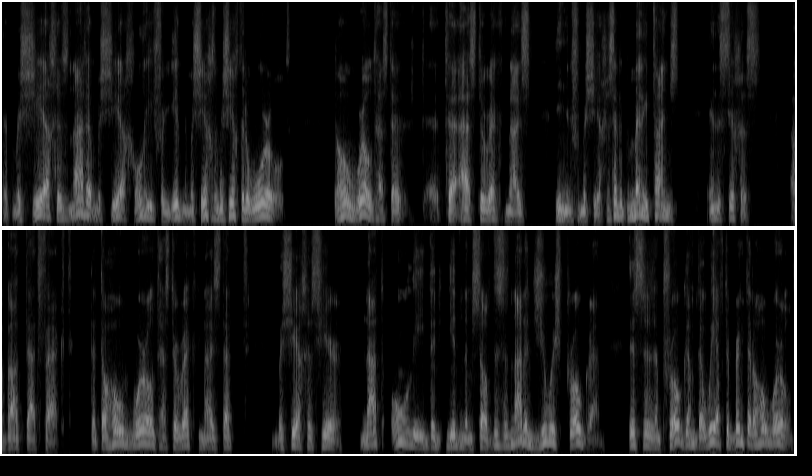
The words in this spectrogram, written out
that Mashiach is not a Mashiach only for Yidden. Mashiach is a Mashiach to the world. The whole world has to, to has to recognize the inyan for Mashiach. He said it many times in the Sikhs about that fact that the whole world has to recognize that Mashiach is here, not only the Yidden themselves. This is not a Jewish program. This is a program that we have to bring to the whole world.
